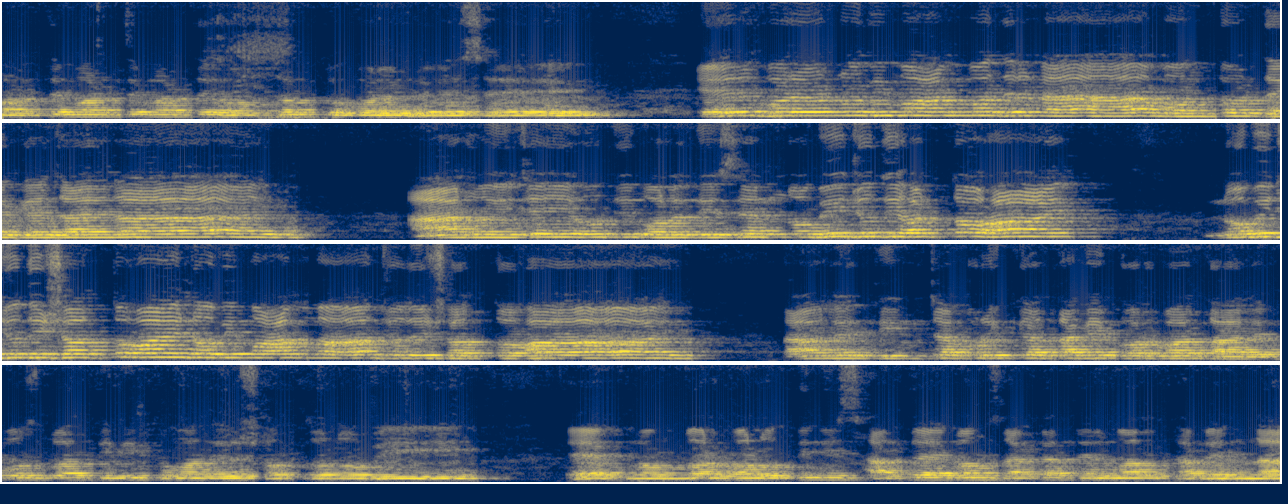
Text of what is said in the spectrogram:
মারতে মারতে মারতে রক্তাক্ত করে ফেলেছে। এরপরে নবী মোহাম্মদের নাম অন্তর থেকে যায় নাই। আর ওই যে ইহুদি বলে দিয়েছেন, নবী যদি সত্য হয়, নবী যদি সত্য হয়, নবী মোহাম্মদ যদি সত্য হয়, তাহলে তিনটা পরীক্ষা তাকে করবা, তাহলে বুঝবা তিনি তোমাদের সত্য নবী। এক নম্বর হলো তিনি সাদা এবং জাকাতের মাল খাবেন না।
